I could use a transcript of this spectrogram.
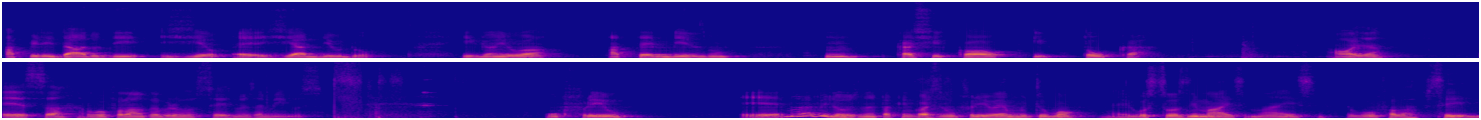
apelidado de Ge, é, e ganhou a, até mesmo um cachecol e touca. Olha, essa eu vou falar uma coisa para vocês, meus amigos. O frio é maravilhoso, né? Para quem gosta de um frio é muito bom. É gostoso demais, mas eu vou falar para você.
